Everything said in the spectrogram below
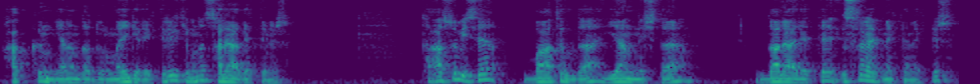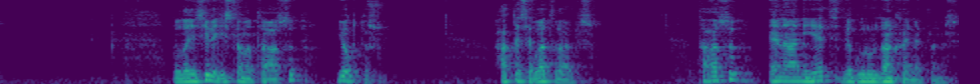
hakkın yanında durmayı gerektirir ki buna salabet denir. Taassup ise batılda, yanlışta, dalalette ısrar etmek demektir. Dolayısıyla İslam'da taassup yoktur. Hakta sebat vardır. Taassup enaniyet ve gururdan kaynaklanır.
